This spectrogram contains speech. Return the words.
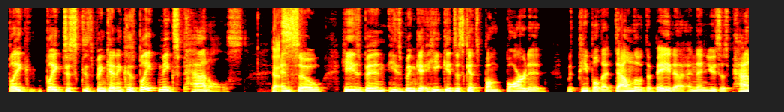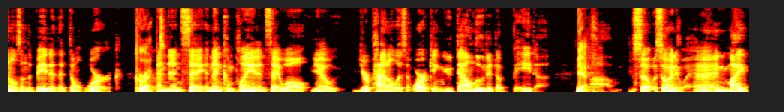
Blake Blake just has been getting because Blake makes panels, yes. and so he's been he's been get he get, just gets bombarded with people that download the beta and then uses panels in the beta that don't work. Correct. and then say and then complain and say, well, you know, your panel isn't working. You downloaded a beta. yeah. Um, so so anyway, and, and my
